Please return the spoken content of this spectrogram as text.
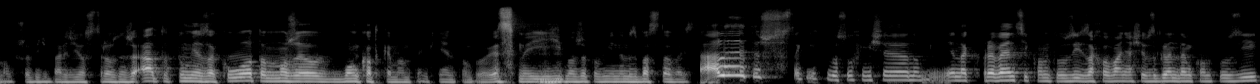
muszę być bardziej ostrożny, że a to tu mnie zakuło, to może łąkotkę mam pękniętą powiedzmy i Mhm. może powinienem zbastować. Ale też z takich plusów mi się no, jednak prewencji kontuzji, zachowania się względem kontuzji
